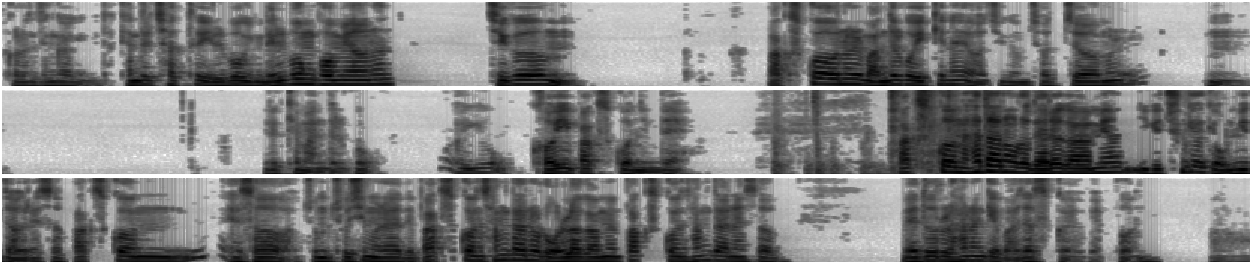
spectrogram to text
그런 생각입니다. 캔들 차트 일봉입니다. 일봉 보면은 지금 박스권을 만들고 있긴 해요. 지금 저점을 음, 이렇게 만들고 어, 이거 거의 박스권인데 박스권 하단으로 내려가면 이게 충격이 옵니다. 그래서 박스권에서 좀 조심을 해야 돼. 박스권 상단으로 올라가면 박스권 상단에서 매도를 하는 게 맞았을 거예요. 몇 번. 어,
